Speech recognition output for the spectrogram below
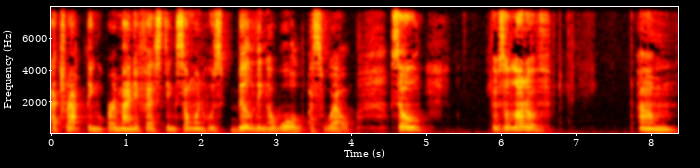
attracting or manifesting someone who's building a wall as well. So there's a lot of um,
